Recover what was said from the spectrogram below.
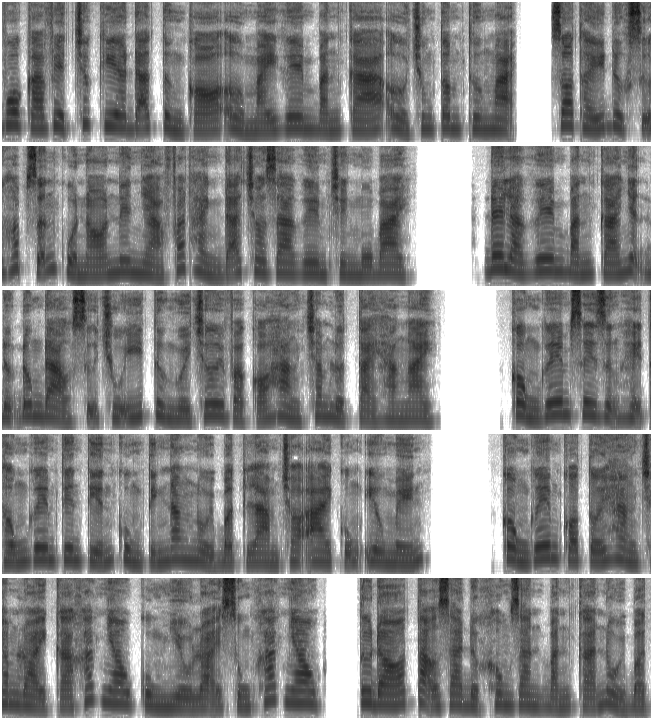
Vua cá Việt trước kia đã từng có ở máy game bắn cá ở trung tâm thương mại, do thấy được sự hấp dẫn của nó nên nhà phát hành đã cho ra game trên mobile. Đây là game bắn cá nhận được đông đảo sự chú ý từ người chơi và có hàng trăm lượt tải hàng ngày. Cổng game xây dựng hệ thống game tiên tiến cùng tính năng nổi bật làm cho ai cũng yêu mến. Cổng game có tới hàng trăm loài cá khác nhau cùng nhiều loại súng khác nhau, từ đó tạo ra được không gian bắn cá nổi bật.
